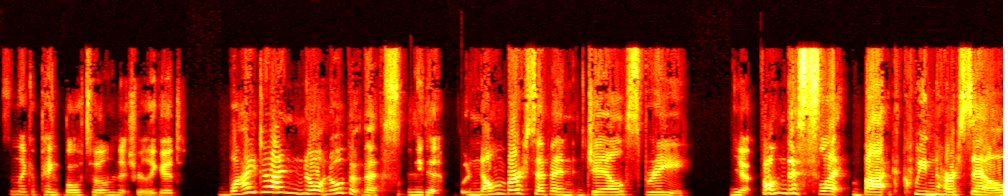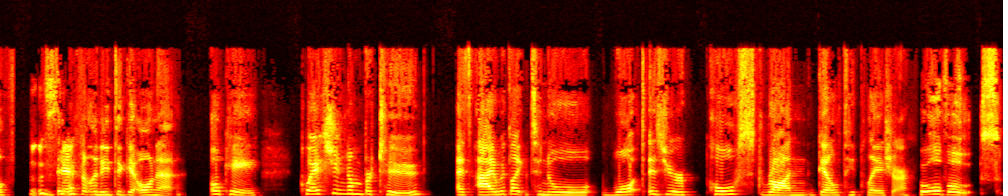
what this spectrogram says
It's in like a pink bottle and it's really good. Why do I not know about this? I need it. Number seven gel spray. Yeah. From the slick back queen herself. definitely need to get on it. Okay. Question number two is I would like to know what is your post run guilty pleasure? Bowl of oats.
